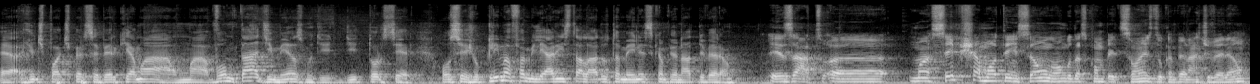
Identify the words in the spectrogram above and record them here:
É, a gente pode perceber que é uma, uma vontade mesmo de, de torcer, ou seja, o clima familiar instalado também nesse campeonato de verão. Exato. Uh, uma sempre chamou atenção ao longo das competições do campeonato de verão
